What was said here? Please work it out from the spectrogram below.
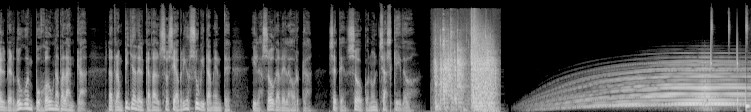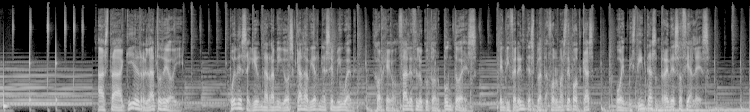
El verdugo empujó una palanca. La trampilla del cadalso se abrió súbitamente y la soga de la horca se tensó con un chasquido. Hasta aquí el relato de hoy. Puedes seguir Narramigos cada viernes en mi web, jorgegonzalezlocutor.es, en diferentes plataformas de podcast o en distintas redes sociales.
